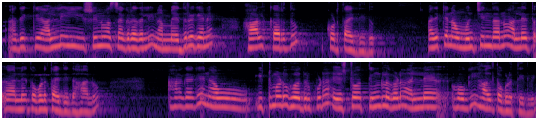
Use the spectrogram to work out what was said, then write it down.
ಅದಕ್ಕೆ ಅಲ್ಲಿ ಶ್ರೀನಿವಾಸ ನಗರದಲ್ಲಿ ನಮ್ಮ ಎದುರಿಗೇ ಹಾಲು ಕರೆದು ಕೊಡ್ತಾ ಇದ್ದಿದ್ದು. ಅದಕ್ಕೆ ನಾವು ಮುಂಚಿಂದನೂ ಅಲ್ಲೇ ಅಲ್ಲೇ ತೊಗೊಳ್ತಾ ಇದ್ದಿದ್ದು ಹಾಲು. ಹಾಗಾಗಿ ನಾವು ಇಟ್ಮಡುಗೆ ಹೋದರೂ ಕೂಡ ಎಷ್ಟೋ ತಿಂಗಳುಗಳು ಅಲ್ಲೇ ಹೋಗಿ ಹಾಲು ತೊಗೊಳ್ತಿದ್ವಿ.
